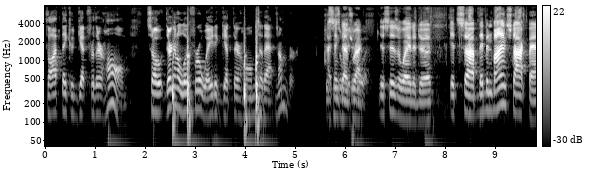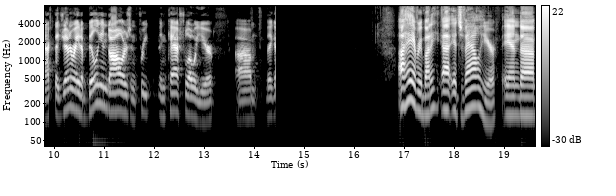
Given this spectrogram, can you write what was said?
thought they could get for their home. So they're going to look for a way to get their home to that number. I think is a way that's right. This is a way to do it. It's uh, they've been buying stock back. They generate a billion dollars in free in cash flow a year. Um, they got. Uh, hey everybody, uh, it's Val here, and uh,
